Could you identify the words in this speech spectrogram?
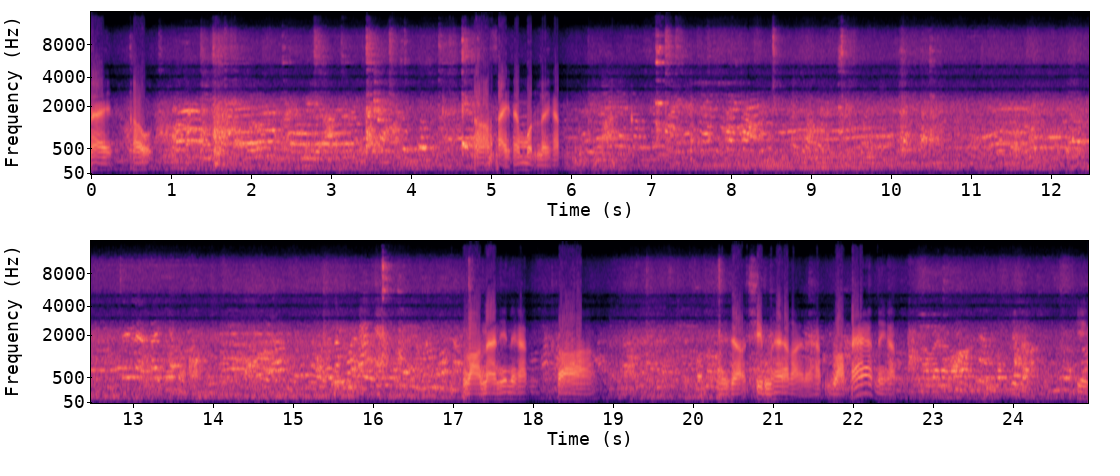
ได้เขาเอาใส่ทั้งหมดเลยครับ รอนานนิดนะครับ ก็เดี๋ยวจะชิมให้อร่อยนะครับ รอแป๊บหนึงครับกิน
